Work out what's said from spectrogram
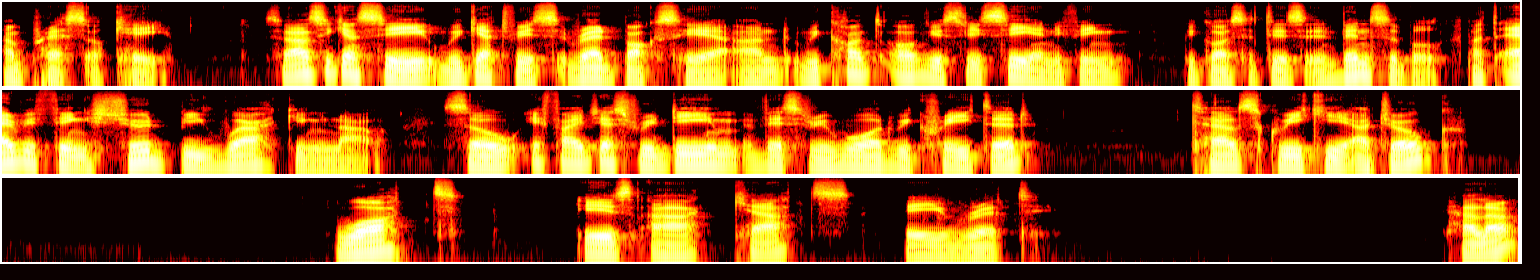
and press OK. So as you can see, we get this red box here and we can't obviously see anything because it is invincible, but everything should be working now. So if I just redeem this reward we created, tell Squeaky a joke. What is a cat's favorite color?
